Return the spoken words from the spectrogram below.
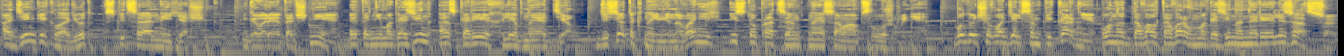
а деньги кладет в специальный ящик. Говоря точнее, это не магазин, а скорее хлебный отдел. Десяток наименований и стопроцентное самообслуживание. Будучи владельцем пекарни, он отдавал товар в магазины на реализацию.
